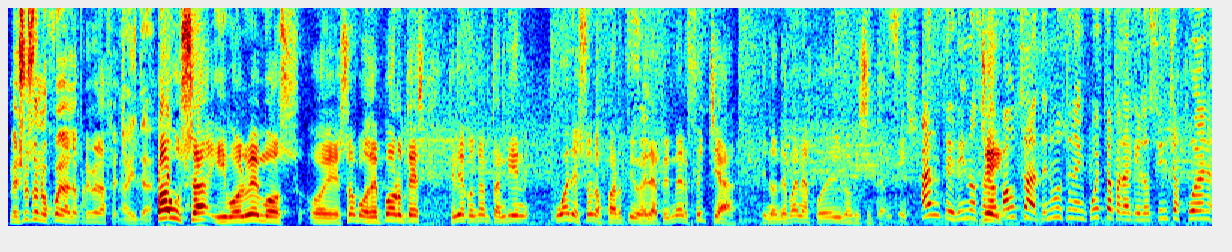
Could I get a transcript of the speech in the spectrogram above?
Melloso no juega la primera fecha. Ahí está. Pausa y volvemos. eh, Somos Deportes. Te voy a contar también cuáles son los partidos de la primera fecha en donde van a poder ir los visitantes. Sí, antes de irnos Sí. a la pausa, tenemos una encuesta para que los hinchas puedan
